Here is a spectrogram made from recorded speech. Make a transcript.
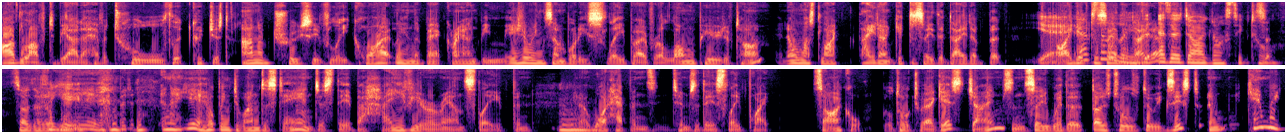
I'd love to be able to have a tool that could just unobtrusively, quietly in the background, be measuring somebody's sleep over a long period of time, and almost like they don't get to see the data, but yeah, I get absolutely. to see the data as a diagnostic tool. So, so that for you, yeah, but and yeah, helping to understand just their behaviour around sleep and mm. you know what happens in terms of their sleep wake cycle. We'll talk to our guest James and see whether those tools do exist and can we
